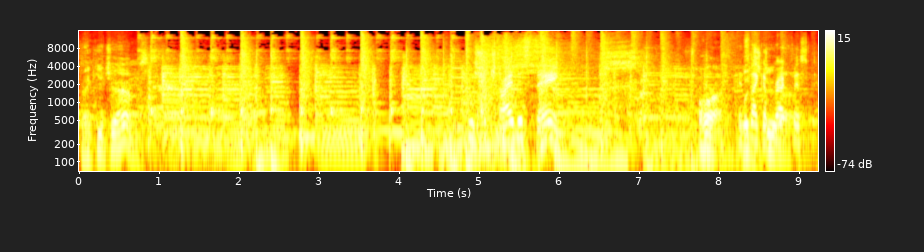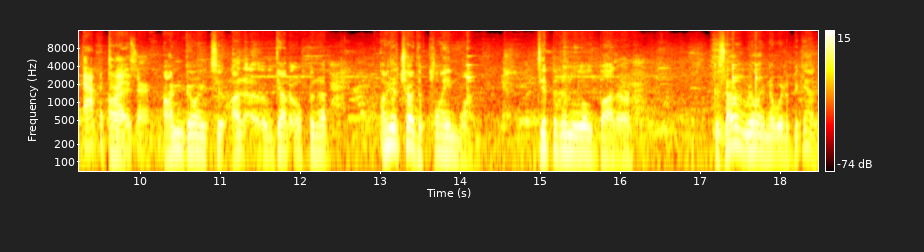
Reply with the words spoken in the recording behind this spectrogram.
thank you, Jamms. We should try this thing. All right, It's like a that. breakfast right, appetizer. I'm going to. I, I've got to open up. I'm going to try the plain one. Dip it in a little butter, because I don't really know where to begin.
